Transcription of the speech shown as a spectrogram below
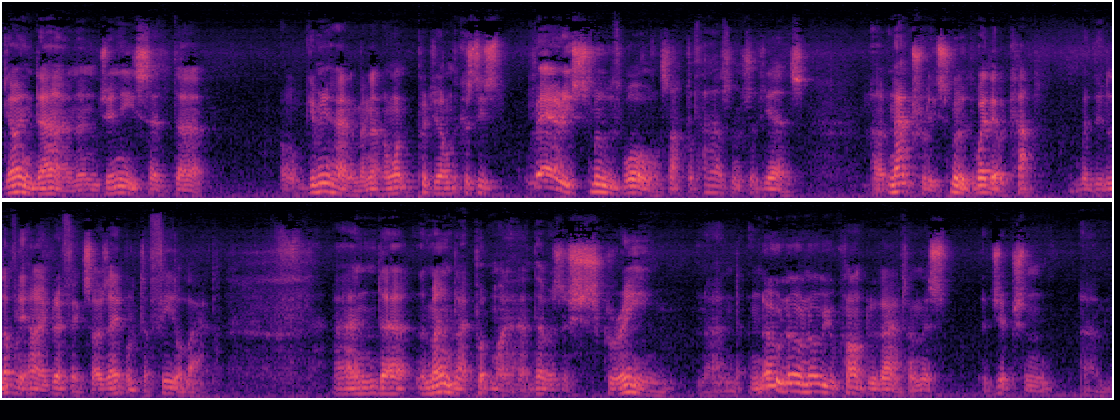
going down, and Ginny said, uh, "Oh, give me your hand a minute. I want to put you on because these very smooth walls after thousands of years, uh, naturally smooth, the way they were cut with the lovely hieroglyphics. I was able to feel that. And uh, the moment I put my hand, there was a scream, and no, no, no, you can't do that. And this Egyptian um,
